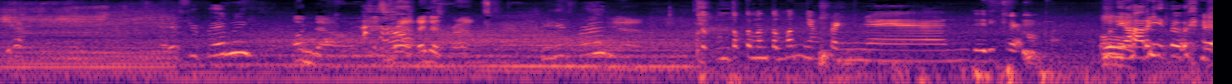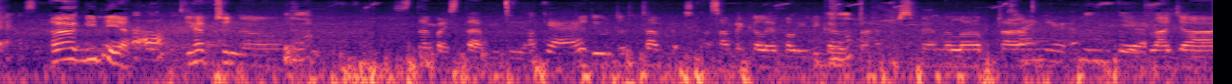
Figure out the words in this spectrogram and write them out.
Yeah. It's your family? Oh no, just friend. They just friend. You his friend? Yeah. untuk, teman-teman yang pengen jadi kayak Oh. kuliah hari itu kayak Uh, gini ya. oh You have to know step by step gitu ya. oke Jadi untuk sampai sampai ke level ini kan I have to spend a lot of time time here Hmm, betul ya, belajar,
